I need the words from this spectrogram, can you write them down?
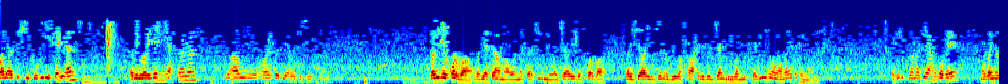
ولا تشركوا به شيئا وبالوالدين إحسانا. أو وبذي القربى واليتامى والمساكين والجار ذي القربى والجار الجنب والصاحب بالجنب والمستبين وما ملكت أيمانكم. هذه إسلامتي عمي بابا ما بين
